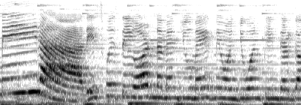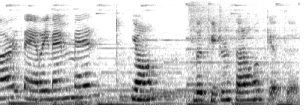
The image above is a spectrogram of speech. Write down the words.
mira! This was the ornament you made me when you were in kindergarten, remember? Yeah, the teacher said I was gifted.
